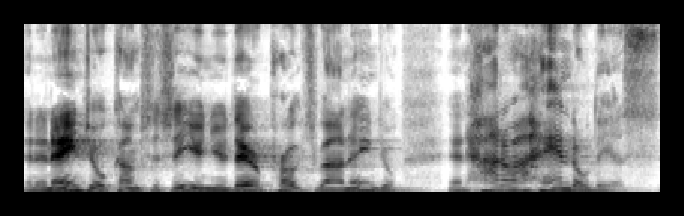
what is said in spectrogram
and an angel comes to see you, and you're there approached by an angel. And how do I handle this?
